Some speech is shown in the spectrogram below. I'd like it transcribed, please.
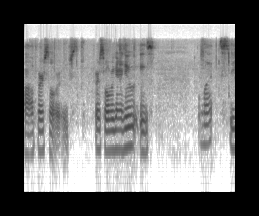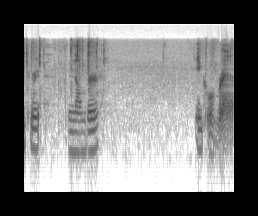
uh, first of all, first what we're gonna do is let secret number equal rand,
